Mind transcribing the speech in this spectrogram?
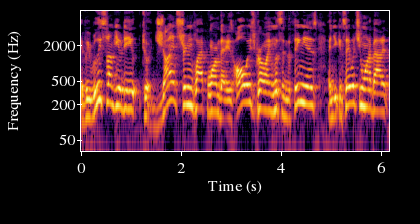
If we release it on VOD to a giant streaming platform that is always growing, listen, the thing is, and you can say what you want about it,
